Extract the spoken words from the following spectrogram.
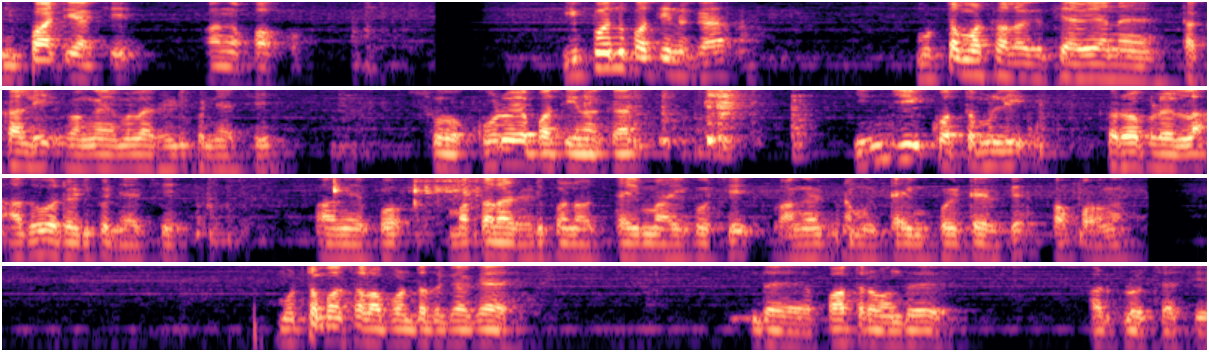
நிப்பாட்டியாச்சு. வாங்க பார்ப்போம். இப்போ வந்து பார்த்தீங்கன்னாக்கா முட்டை மசாலாவுக்கு தேவையான தக்காளி வெங்காயமெல்லாம் ரெடி பண்ணியாச்சு. ஸோ கூடவே பார்த்தீங்கன்னாக்கா இஞ்சி கொத்தமல்லி கருவேப்பிலை எல்லாம் அதுவும் ரெடி பண்ணியாச்சு. வாங்க இப்போது மசாலா ரெடி பண்ண டைம் ஆகி போச்சு. வாங்க நமக்கு டைம் போயிட்டே இருக்குது பார்ப்போங்க முட்டை மசாலா பண்ணுறதுக்காக இந்த பாத்திரம் வந்து அடுப்பில் வச்சாச்சு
